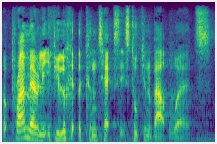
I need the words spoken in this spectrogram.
But primarily, if you look at the context, it's talking about words.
